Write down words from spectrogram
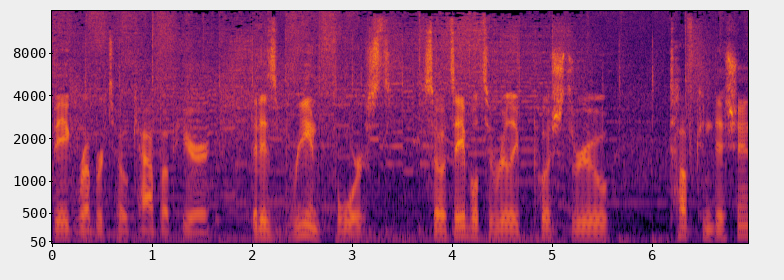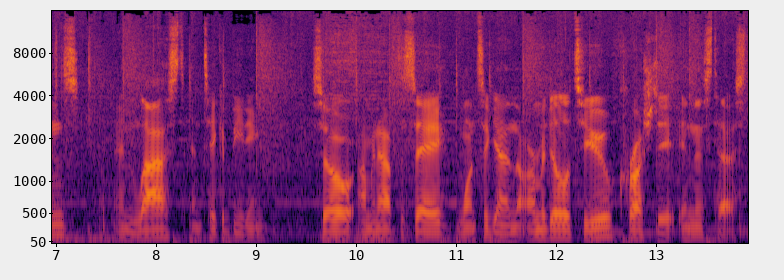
big rubber toe cap up here that is reinforced. So it's able to really push through tough conditions and last and take a beating. So I'm gonna have to say, once again, the Armadillo 2 crushed it in this test.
